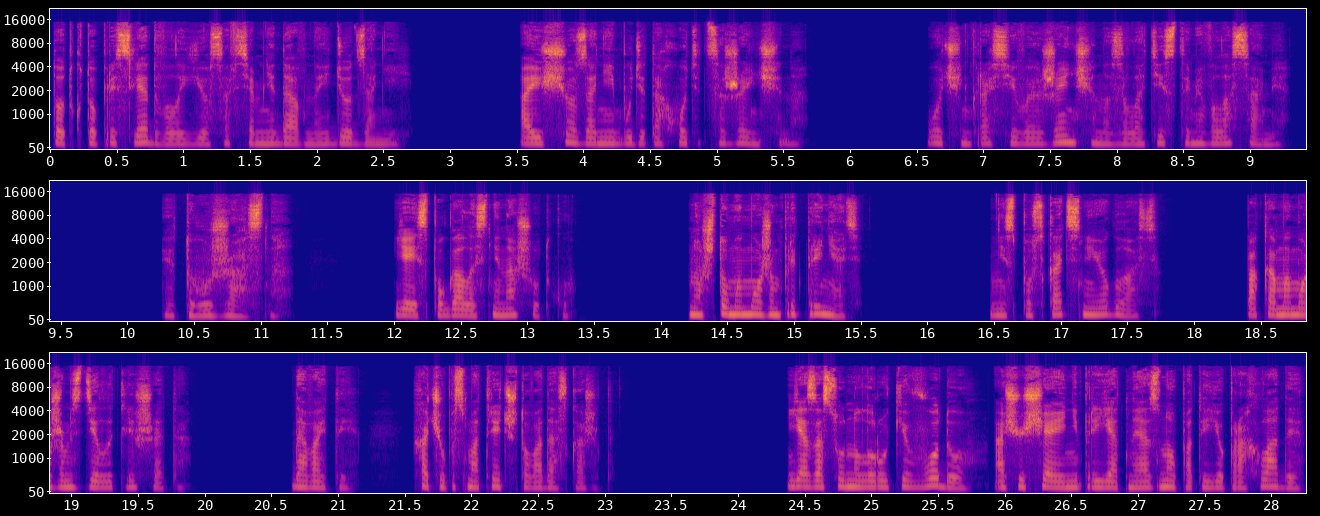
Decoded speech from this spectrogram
Тот, кто преследовал ее совсем недавно, идет за ней. А еще за ней будет охотиться женщина. Очень красивая женщина с золотистыми волосами. Это ужасно. Я испугалась не на шутку. Но что мы можем предпринять? Не спускать с нее глаз. Пока мы можем сделать лишь это. Давай ты. Хочу посмотреть, что вода скажет. Я засунула руки в воду, ощущая неприятный озноб от ее прохлады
